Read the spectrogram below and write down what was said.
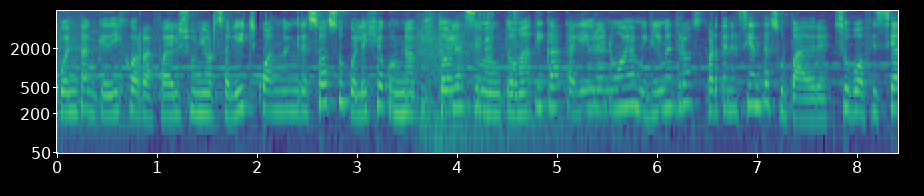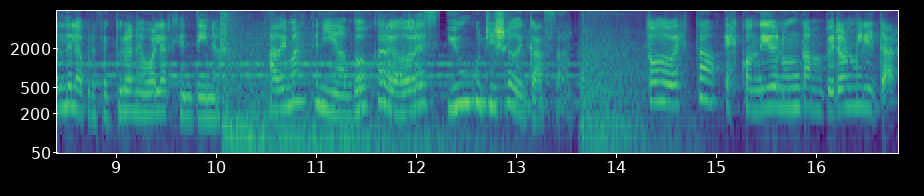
cuentan que dijo Rafael Junior Solich cuando ingresó a su colegio con una pistola semiautomática calibre 9 milímetros perteneciente a su padre, suboficial de la Prefectura Naval Argentina. Además tenía dos cargadores y un cuchillo de caza. Todo esto escondido en un camperón militar.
